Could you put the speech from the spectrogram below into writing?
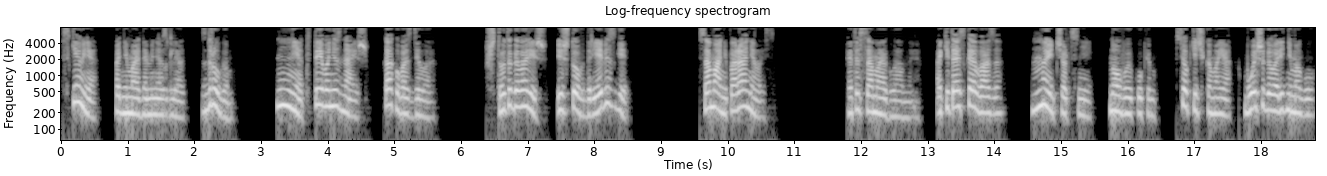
«С кем я?» — поднимает на меня взгляд. «С другом». «Нет, ты его не знаешь. Как у вас дела?» «Что ты говоришь? И что, в дребезге?» «Сама не поранилась?» «Это самое главное. А китайская ваза? Ну и черт с ней. Новую купим. Все, птичка моя, больше говорить не могу.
